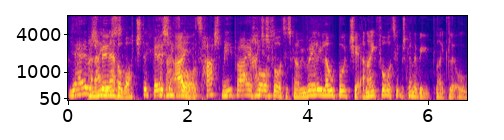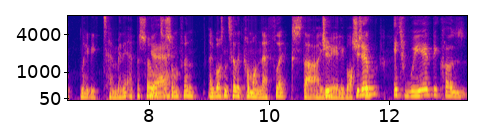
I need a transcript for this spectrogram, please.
Yeah, it was and I never watched it because First, I I, thought. passed me by. I, I just thought it's going to be really low budget, and I thought it was going to be like little, maybe ten minute episodes Yeah. or something. It wasn't until it come on Netflix that I you- really watched do you know, it. it's weird because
